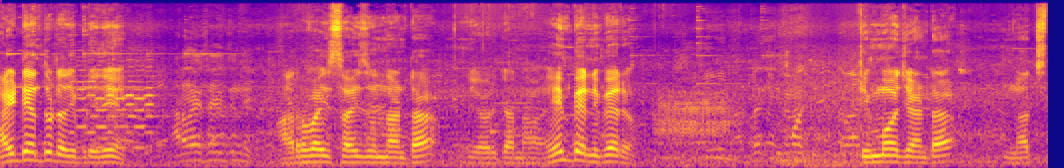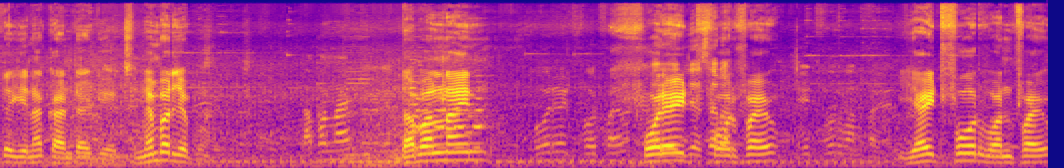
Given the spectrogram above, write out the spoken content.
హైట్ ఎంత ఉంటుంది ఇప్పుడు ఇది? అరవై సైజు ఉందంట ఎవరికన్నా. ఏం పేరు నీ పేరు? తిమ్మోజీ అంట. నచ్చితే గిన కాంటాక్ట్ చేయొచ్చు. నెంబర్ చెప్పు. Double nine four eight four five eight four one five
